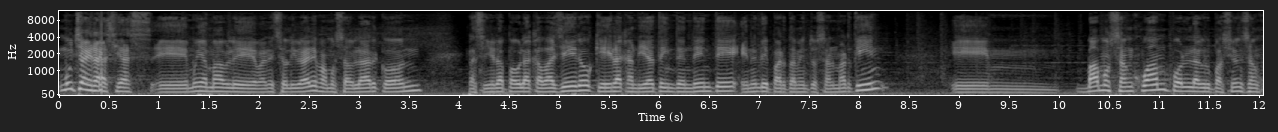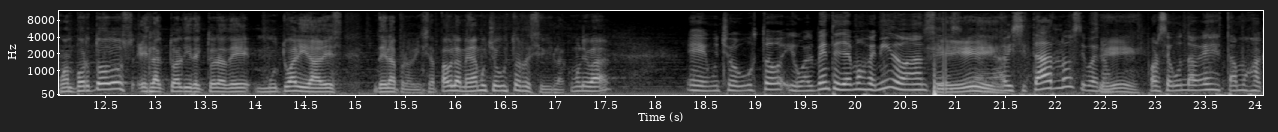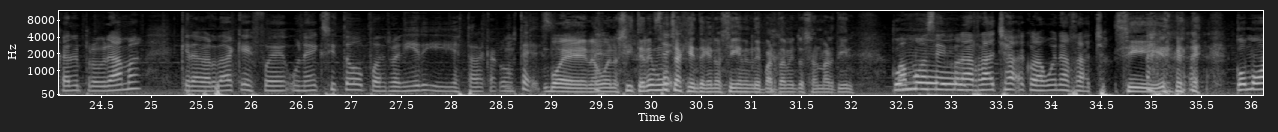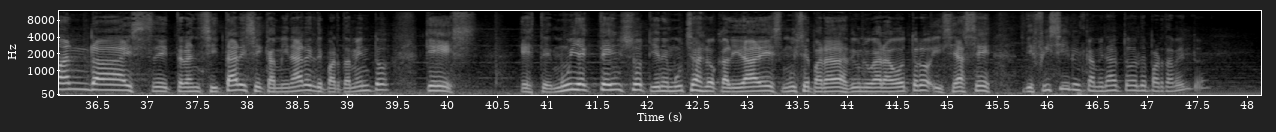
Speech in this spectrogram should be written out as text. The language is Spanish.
Muchas gracias, eh, muy amable Vanessa Olivares. Vamos a hablar con la señora Paula Caballero, que es la candidata a intendente en el departamento San Martín. Eh, vamos San Juan por la agrupación San Juan por Todos, es la actual directora de mutualidades de la provincia. Paula, me da mucho gusto recibirla. ¿Cómo le va? Eh, mucho gusto. Igualmente ya hemos venido antes Sí. eh, a visitarlos y bueno, Sí. por segunda vez estamos acá en el programa, que la verdad que fue un éxito poder venir y estar acá con ustedes. Bueno, bueno, sí, tenemos Sí. mucha gente que nos sigue en el departamento San Martín. Vamos a seguir ¿Cómo- con la racha, con la buena racha. Sí, ¿cómo anda ese transitar, ese caminar el departamento que es este, muy extenso, tiene muchas localidades muy separadas de un lugar a otro y se hace difícil el caminar todo el departamento?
